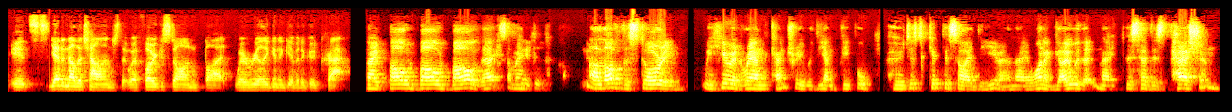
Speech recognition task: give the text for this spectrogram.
it's yet another challenge that we're focused on but we're really going to give it a good crack Right, bold bold bold that's i mean i love the story we hear it around the country with young people who just get this idea and they want to go with it and they just have this passion.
